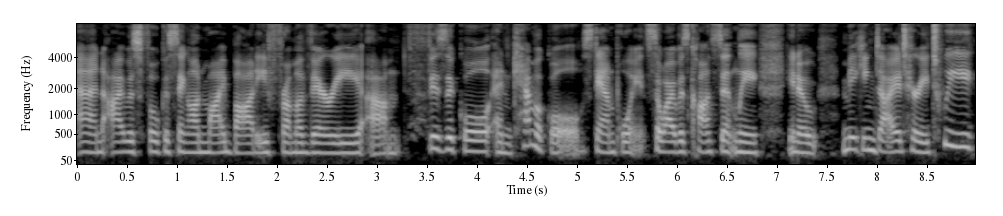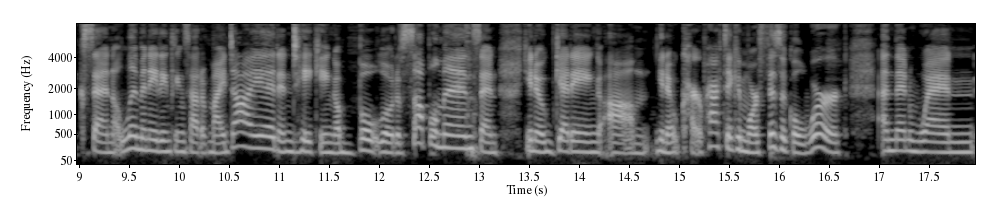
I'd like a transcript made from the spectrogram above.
And I was focusing on my body from a very um, physical and chemical standpoint. So I was constantly constantly, you know, making dietary tweaks and eliminating things out of my diet and taking a boatload of supplements and, you know, getting, um, you know, chiropractic and more physical work. And then when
